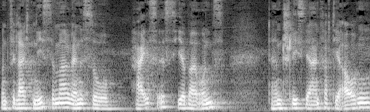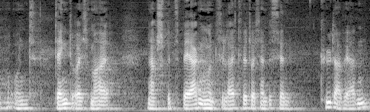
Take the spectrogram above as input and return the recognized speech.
und vielleicht nächste Mal, wenn es so heiß ist hier bei uns, dann schließt ihr einfach die Augen und denkt euch mal nach Spitzbergen und vielleicht wird euch ein bisschen kühler werden.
